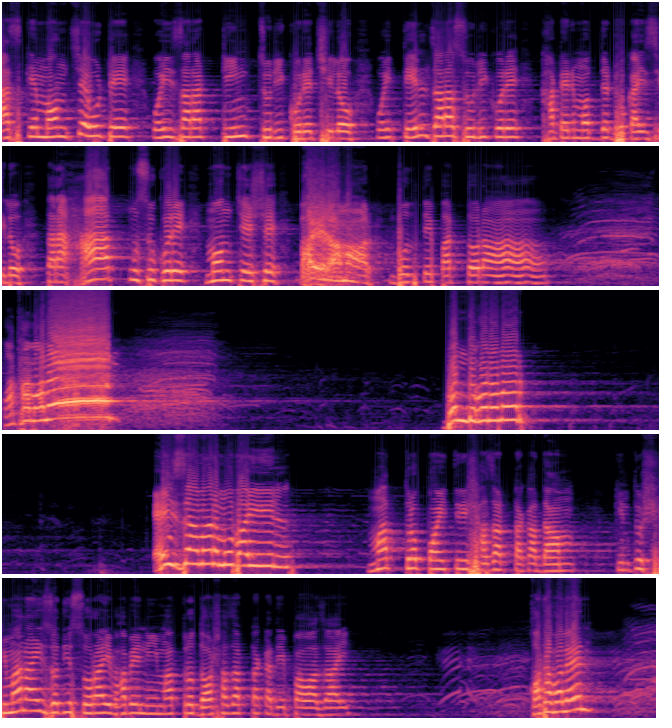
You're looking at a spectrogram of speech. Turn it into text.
আজকে মঞ্চে উঠে ওই যারা টিন চুরি করেছিল, ওই তেল যারা চুরি করে খাটের মধ্যে ঢোকাইছিল, তারা হাত উঁচু করে মঞ্চে এসে, ভাইয়ের আমার, বলতে পারত না। কথা বলেন। বন্ধুগণ আমার, এই যে আমার মোবাইল, মাত্র পঁয়ত্রিশ হাজার টাকা দাম, কিন্তু সীমানায় যদি চোরাই ভাবে নি মাত্র দশ হাজার টাকা দিয়ে পাওয়া যায়। কথা বলেন?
